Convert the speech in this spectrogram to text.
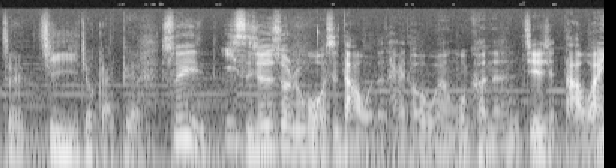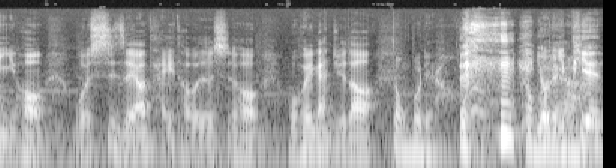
这个记忆就改变了，所以意思就是说，如果我是打我的抬头纹，我可能接打完以后，我试着要抬头的时候，我会感觉到动不了，对，有一片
